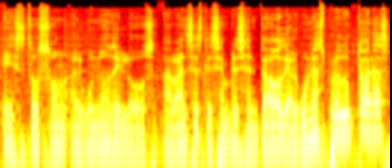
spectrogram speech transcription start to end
estos son algunos de los avances que se han presentado de algunas productoras.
